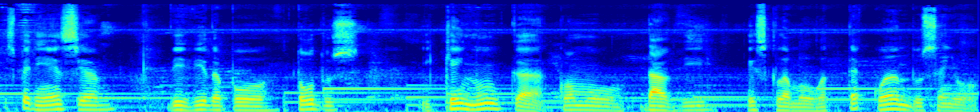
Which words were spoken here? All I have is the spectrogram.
a experiência vivida por todos e quem nunca, como Davi, exclamou: Até quando, Senhor,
